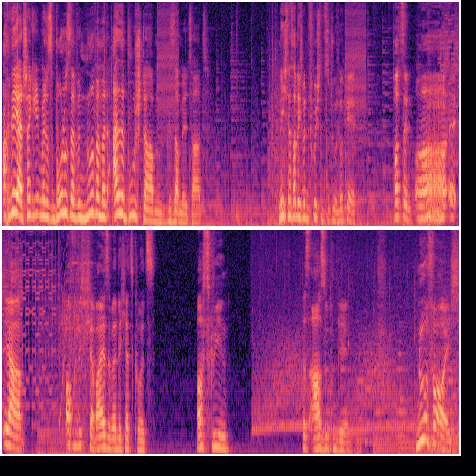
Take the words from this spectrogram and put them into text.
Ach nee, anscheinend kriegt man das Bonuslevel nur, wenn man alle Buchstaben gesammelt hat. Nicht, das hat nichts mit den Früchten zu tun, okay. Trotzdem, oh, äh, ja. Offensichtlicherweise werde ich jetzt kurz auf Screen das A suchen gehen. Nur für euch.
